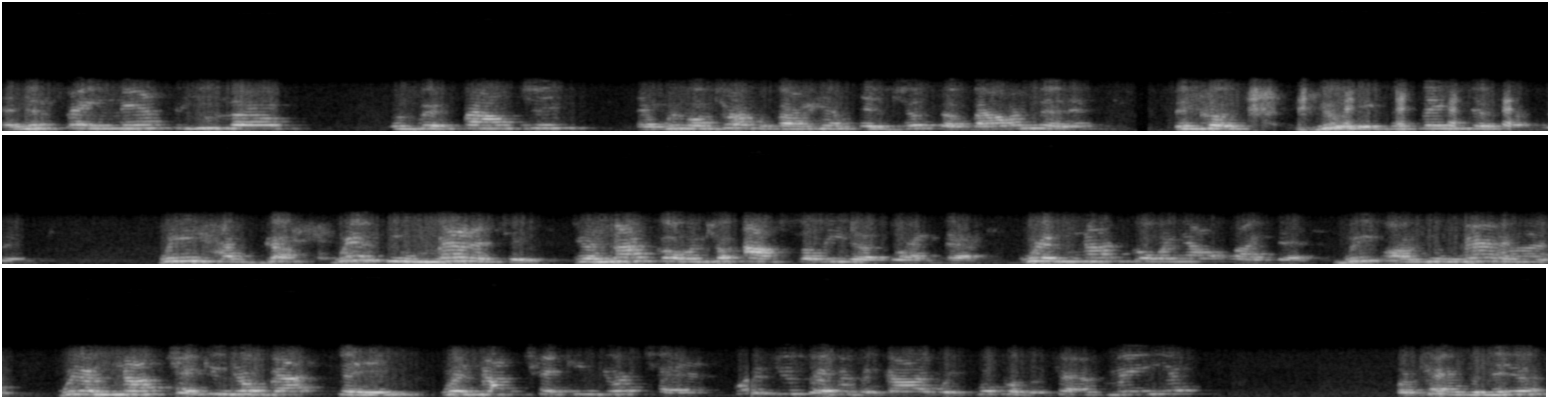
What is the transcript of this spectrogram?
and this same Nancy you love was with Fauci, and we're going to talk about him in just about a minute because you need to think differently. We have got, we're humanity. You're not going to obsolete us like that. We're not going out like that. We are humanity. We are not taking your vaccine. We're not taking your test. What did you say to the guy with what was it, Tasmania or Tanzania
